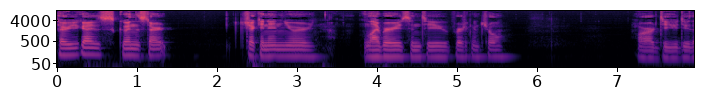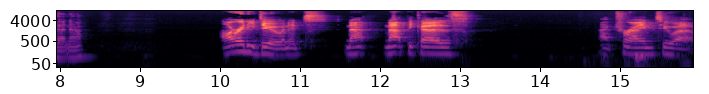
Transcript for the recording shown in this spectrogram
So, are you guys going to start checking in your libraries into version control? Or do you do that now? Already do, and it's not not because I'm trying to uh,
